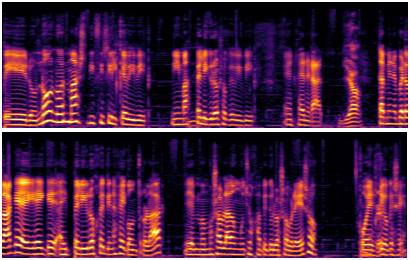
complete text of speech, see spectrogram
Pero no, no es más difícil que vivir, ni Mm. más peligroso que vivir, en general. Ya. También es verdad que hay, hay que- hay peligros que tienes que controlar. Hemos hablado en muchos capítulos sobre eso. Pues yo qué sé.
